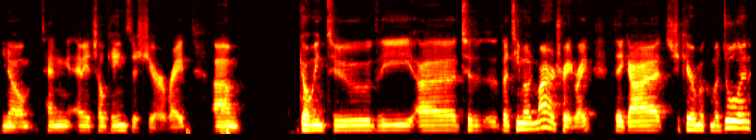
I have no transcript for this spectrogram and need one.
you know, 10 NHL games this year, right? Um, going to the uh to the Timo Meier trade, right? They got Shakir Mukhamadullin,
